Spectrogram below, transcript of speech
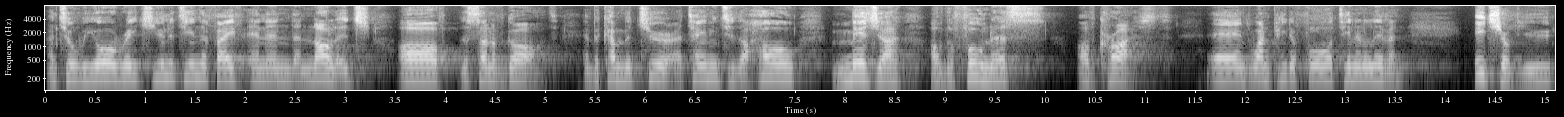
until we all reach unity in the faith and in the knowledge of the Son of God and become mature, attaining to the whole measure of the fullness of Christ. And 1 Peter 4 10 and 11. Each of you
